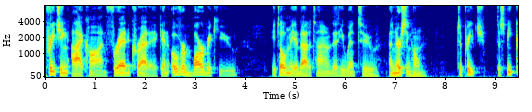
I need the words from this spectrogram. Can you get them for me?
preaching icon, Fred Craddock. And over barbecue, he told me about a time that he went to a nursing home to preach, to speak.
